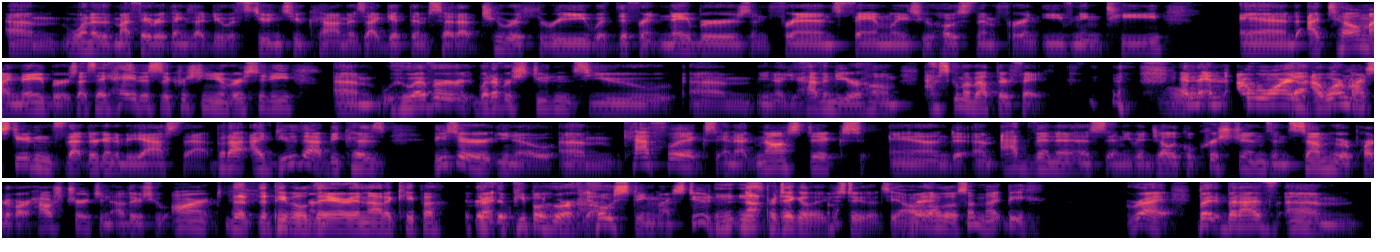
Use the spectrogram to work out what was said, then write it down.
um, one of the, my favorite things I do with students who come is I get them set up two or three with different neighbors and friends, families who host them for an evening tea. And I tell my neighbors, I say, "Hey, this is a Christian university. Um, whoever, whatever students you, um, you know, you have into your home, ask them about their faith and and I warn yeah. I warn my students that they're going to be asked that, but I, I do that because these are you know um, Catholics and agnostics and um, Adventists and evangelical Christians and some who are part of our house church and others who aren't. The the people um, there in Arequipa, the, right? the people who are yeah. hosting my students, not particularly students, yeah, but, although some might be. Right, but but I've um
